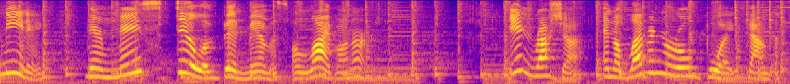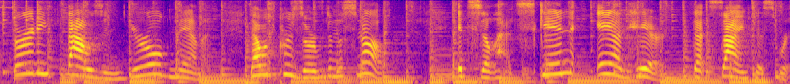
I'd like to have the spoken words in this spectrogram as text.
meaning there may still have been mammoths alive on Earth. In Russia, an 11 year old boy found a 30,000 year old mammoth that was preserved in the snow. It still had skin and hair that scientists were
